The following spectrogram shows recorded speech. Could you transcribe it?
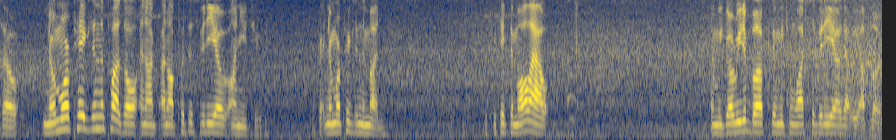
So, no more pigs in the puzzle, and, I, and I'll put this video on YouTube. Okay, no more pigs in the mud. If we take them all out, and we go read a book, then we can watch the video that we upload.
